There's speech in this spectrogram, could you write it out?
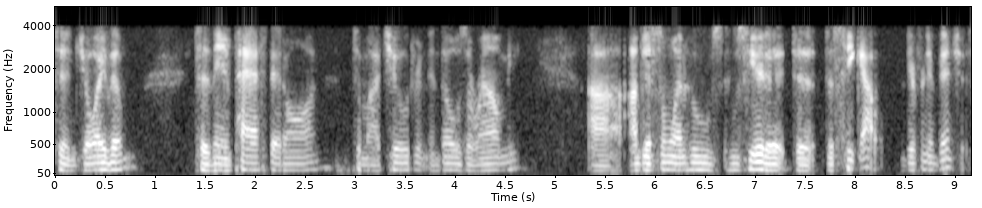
to enjoy them, to then pass that on to my children and those around me. Uh, I'm just someone who's who's here to, to to seek out different adventures,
